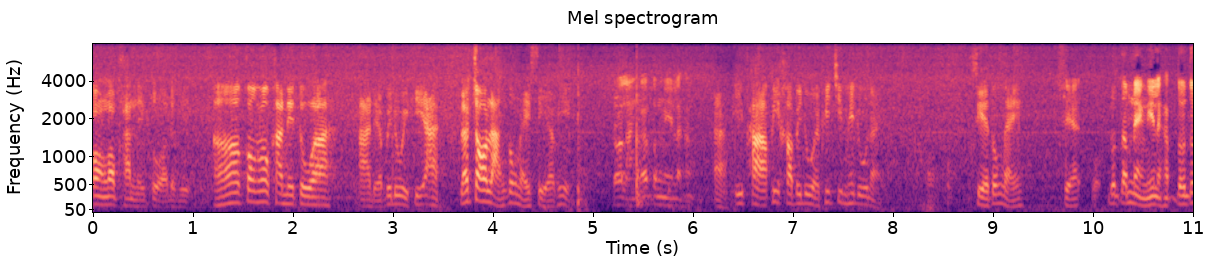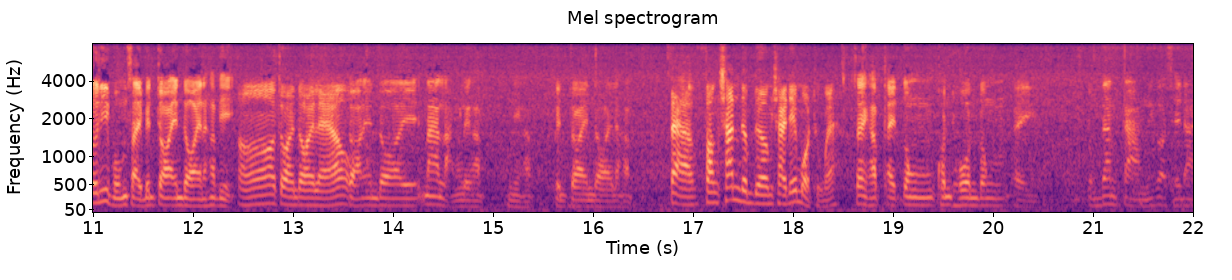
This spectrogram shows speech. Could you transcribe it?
กล้องรอบคันในตัวด้วยพี่อ๋อกล้องรอบคันในตัว อ่าเดี๋ยวไปดูอีกทีอะแล้วจอหลังตรงไหนเสียพี่ จอหลังก็ตรงนี้แหละครับ อะพี่พาพี่เข้าไปดูหน่อยพี่จิ้มให้ดูหน่อยเสียตรงไหน เสียรถตำแหน่งนี้แหละครับตัวตัวนี้ผมใส่เป็นจอ Android นะครับพี่ อ๋อจอ Android แล้ว จอ Android หน้าหลังเลยครับนี่ครับเป็นจอ Android แล้วครับแต่ฟังก์ชันเดิมๆใช้ได้หมดถูกไหมใช่ครับไอ้ตรงคอนโทรลตรงไอ้ตรงด้านกลางนี่ก็ใช้ได้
